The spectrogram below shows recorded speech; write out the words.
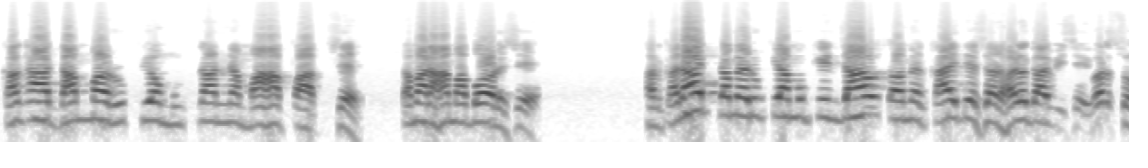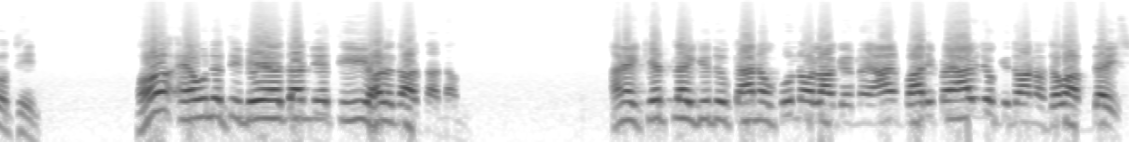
કારણ કે આ ધામમાં રૂપિયો મૂકનારને મહાપાપ છે. તમારા હામાં બોર્ડ છે. અને કદાચ તમે રૂપિયા મૂકીને જાઓ તો અમે કાયદેસર હળગાવી છે વર્ષોથી. હો, એવું નથી, બે હજારની હતી હળગાવતા હતા. અને કેટલાય કીધું કે આનો ગુનો લાગે, મેં મારી પાસે આવજો કીધું આનો જવાબ દઈશ.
